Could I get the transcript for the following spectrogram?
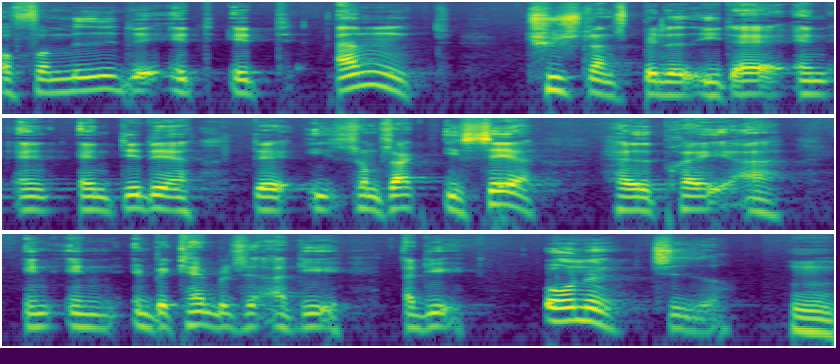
at formidle et, et andet Tysklands billede i dag, end, end, end det der, der som sagt især havde præg af en, en, en bekæmpelse af de, af de onde tider. Mm.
